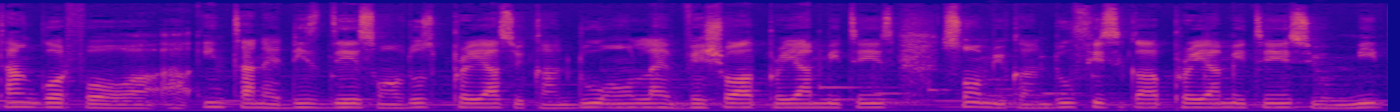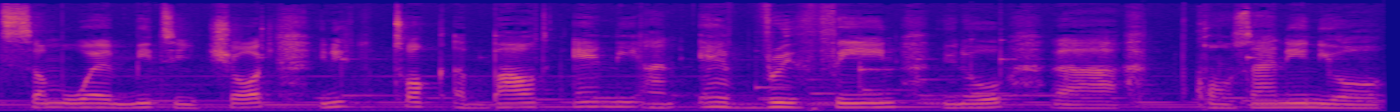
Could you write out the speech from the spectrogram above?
Thank god for uh, uh, internet these days. Some of those prayers you can do online virtual prayer meetings. Some you can do physical prayer meetings. You meet somewhere meet in church. You need to talk about any and everything you know uh, concerning your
